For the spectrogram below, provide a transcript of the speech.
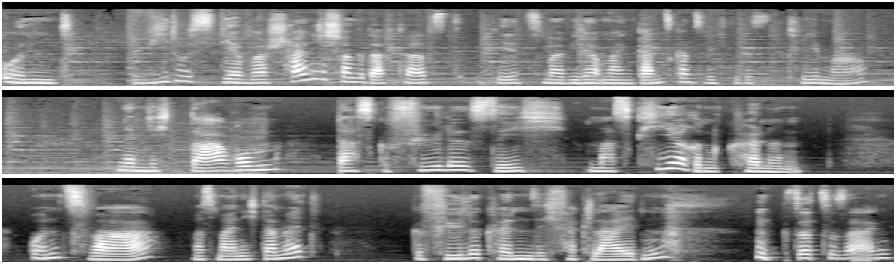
Und wie du es dir wahrscheinlich schon gedacht hast, geht es mal wieder um ein ganz, ganz wichtiges Thema, nämlich darum, dass Gefühle sich maskieren können. Und zwar, was meine ich damit? Gefühle können sich verkleiden, sozusagen,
